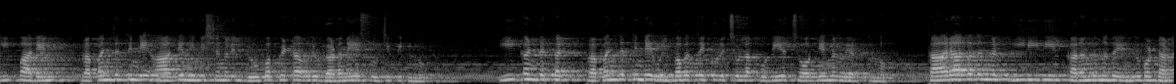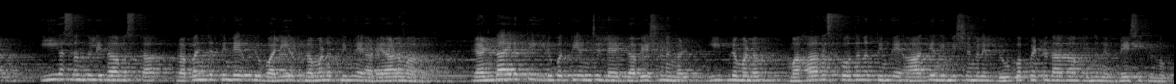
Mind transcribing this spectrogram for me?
ഈ പാതയും പ്രപഞ്ചത്തിന്റെ ആദ്യ നിമിഷങ്ങളിൽ രൂപപ്പെട്ട ഒരു ഘടനയെ സൂചിപ്പിക്കുന്നു. ഈ കണ്ടെത്തൽ പ്രപഞ്ചത്തിന്റെ ഉത്ഭവത്തെക്കുറിച്ചുള്ള പുതിയ ചോദ്യങ്ങൾ ഉയർത്തുന്നു. താരാപഥങ്ങൾ ഈ രീതിയിൽ കറങ്ങുന്നത് എന്തുകൊണ്ടാണ്? ഈ അസന്തുലിതാവസ്ഥ പ്രപഞ്ചത്തിന്റെ ഒരു വലിയ ഭ്രമണത്തിന്റെ അടയാളമാകും. രണ്ടായിരത്തി ഇരുപത്തിയഞ്ചിലെ ഗവേഷണങ്ങൾ ഈ ഭ്രമണം മഹാവിസ്ഫോടനത്തിന്റെ ആദ്യ നിമിഷങ്ങളിൽ രൂപപ്പെട്ടതാകാം എന്ന് നിർദ്ദേശിക്കുന്നു.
